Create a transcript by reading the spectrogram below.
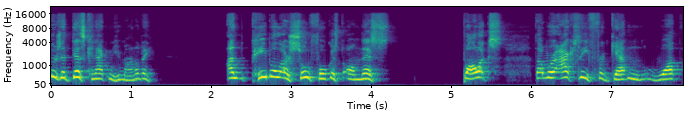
there's a disconnect in humanity. And people are so focused on this bollocks that we're actually forgetting what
